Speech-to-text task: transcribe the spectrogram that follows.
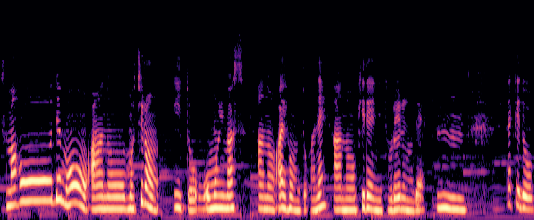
スマホでもあのもちろんいいと思います。あの iPhone とかねあの綺麗に撮れるので。うん、だけど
